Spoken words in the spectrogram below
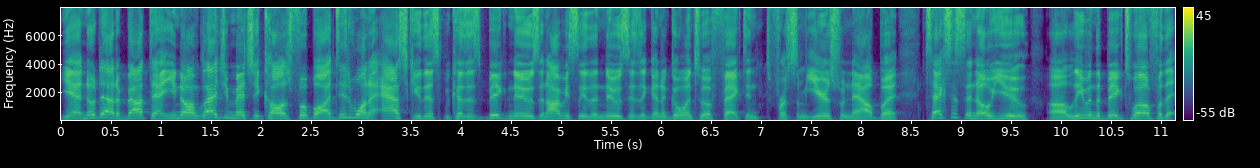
Yeah, no doubt about that. You know, I'm glad you mentioned college football. I did want to ask you this because it's big news, and obviously the news isn't going to go into effect in, for some years from now. But Texas and OU uh, leaving the Big 12 for the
